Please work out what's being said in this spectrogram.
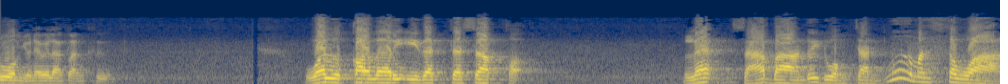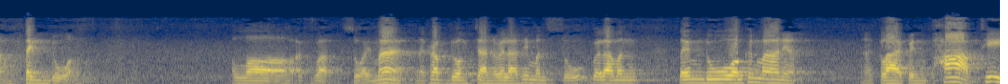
รวมอยู่ในเวลากลางคืน วัลกามริอิดัตตะซักและสาบานด้วยดวงจันทร์เมื่อมันสว่างเต็มดวงอัลลอฮฺอักบารสวยมากนะครับ ดวงจันทร์เวลาที่มันสูเวลามันเต็มดวงขึ้นมาเนี่ยกลายเป็นภาพที่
